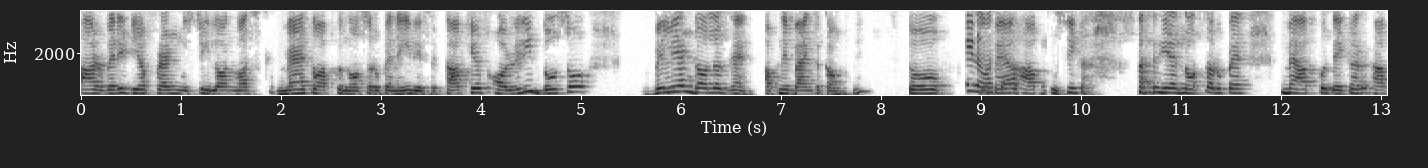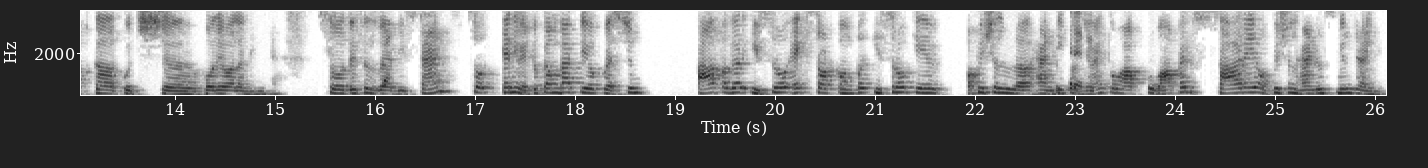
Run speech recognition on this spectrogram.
our very dear friend mister Elon Musk मैं तो आपको 900 रुपए नहीं दे सकता। आपके पास ऑलरेडी 200 बिलियन डॉलर्स हैं अपने बैंक अकाउंट में। तो कृपया आप उसी का ये नौ सौ रुपए मैं आपको देकर आपका कुछ होने वाला नहीं है। So this is where we stand so anyway to come back to your question आप अगर इसरो एक्स डॉट कॉम पर इसरो के ऑफिशियल हैंडल पर जाएं तो आपको वहां पर सारे ऑफिशियल हैंडल्स मिल जाएंगे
